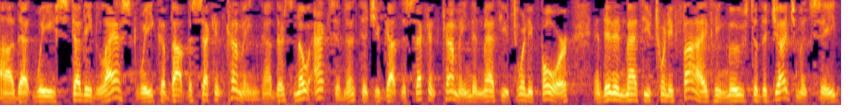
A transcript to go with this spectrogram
uh, that we studied last week about the second coming. Now, there's no accident that you've got the second coming in Matthew 24, and then in Matthew 25, he moves to the judgment seat,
